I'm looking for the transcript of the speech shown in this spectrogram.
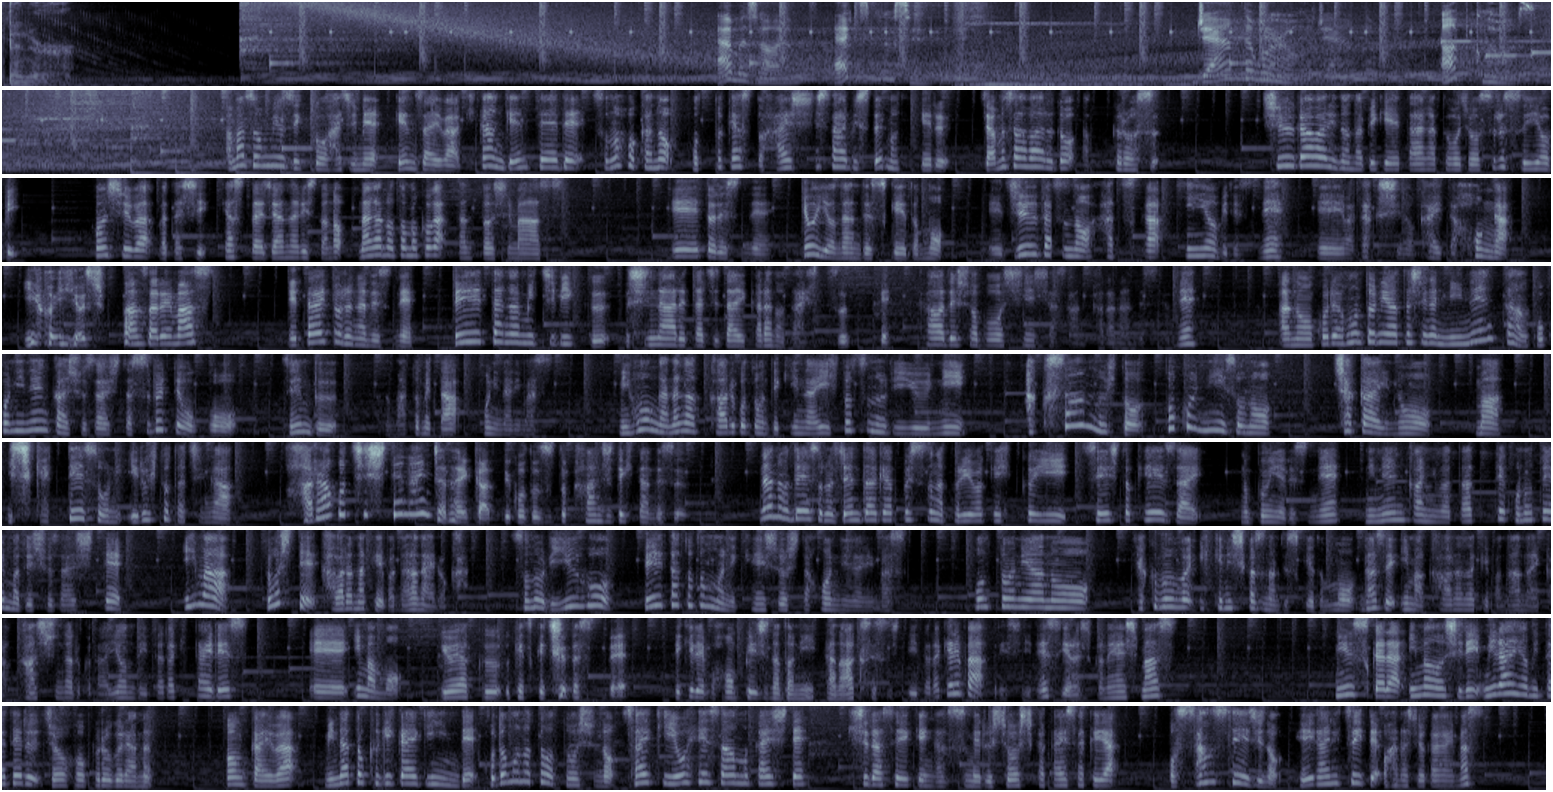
Spinner Amazon exclusive. Jam the world. Up close. Amazon Music をはじめ現在は期間限定でその他のポッドキャスト配信サービスでも聞けるジャム・ザ・ワールド・アップクロス週替わりのナビゲーターが登場する水曜日今週は私キャスタージャーナリストの長野智子が担当しますえーとですねいよいよなんですけれども10月の20日金曜日ですね、えー、私の書いた本がいよいよ出版されますタイトルがですねデータが導く失われた時代からの脱出で川出処方新社さんからなんですよね。あのこれ本当に私が2年間ここ2年間取材した全てをこう全部まとめた本になります。日本が長く変わることのできない一つの理由にたくさんの人特にその社会の、まあ、意思決定層にいる人たちが腹落ちしてないんじゃないかっていうことをずっと感じてきたんです。なのでそのジェンダーギャップ指数がとりわけ低い政治と経済の分野ですね。2年間にわたってこのテーマで取材して今どうして変わらなければならないのか。その理由をデータとともに検証した本になります。本当にあの百聞は一見にしかずなんですけれどもなぜ今変わらなければならないか関心のある方は読んでいただきたいです、えー、今も予約受付中ですのでできればホームページなどにあのアクセスしていただければ嬉しいです。よろしくお願いします。ニュースから今を知り未来を見立てる情報プログラム。今回は港区議会議員で子どもの党党首の佐伯洋平さんを迎えして岸田政権が進める少子化対策やおっさん政治の弊害についてお話を伺います。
